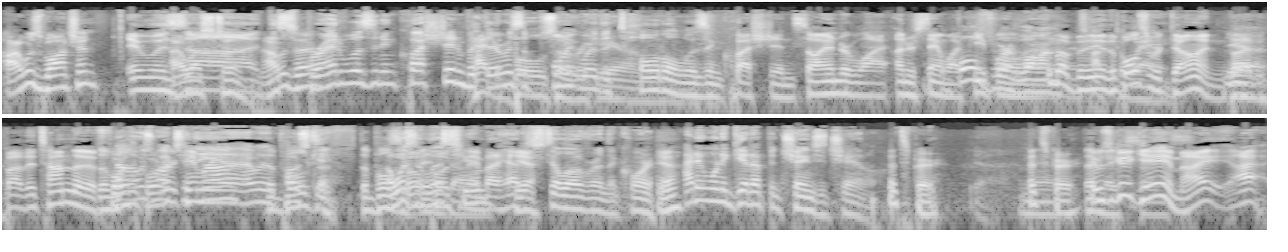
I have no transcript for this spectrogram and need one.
I was watching. It was, I was, too. uh, I was the there. spread wasn't in question, but Had there the was a point over where the here. total was in question. So I under why, understand why Bulls people were long. No, but the, the Bulls away. were done. Yeah. By, by the time the, The fourth Bulls- No, I was quarter watching came the, around, uh, The the Bulls post game. have- the Bulls I wasn't have- listening, but I had Yeah. it still over in the corner. Yeah. I didn't want to get up and change the channel. That's fair. Yeah. That's Yeah, fair. that It was a good makes game. I, I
